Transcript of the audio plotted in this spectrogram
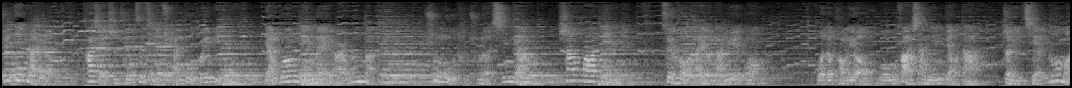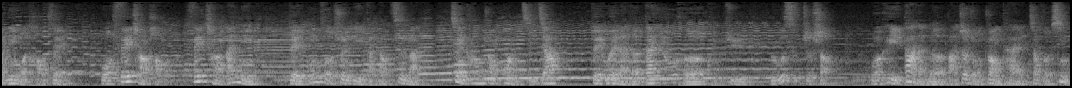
春天来了，它显示出自己全部规避，阳光明媚而温暖，树木吐出了新芽，山花遍野，最后还有蓝月光。我的朋友，我无法向您表达这一切多么令我陶醉。我非常好，非常安宁，对工作顺利感到自满，健康状况极佳。对未来的担忧和恐惧如此之少，我可以大胆地把这种状态叫做幸福。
